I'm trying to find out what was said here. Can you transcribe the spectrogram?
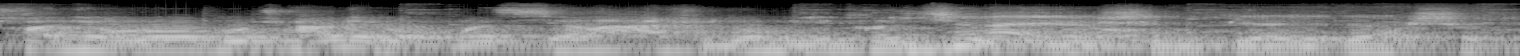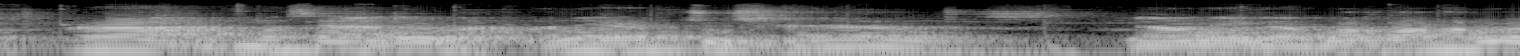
穿那种不是全是那种吗？斜拉水牛皮特硬。现在也是别也比较适合，是吧？我现在都软了，那人巨沉，然后那个玩玩朋克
